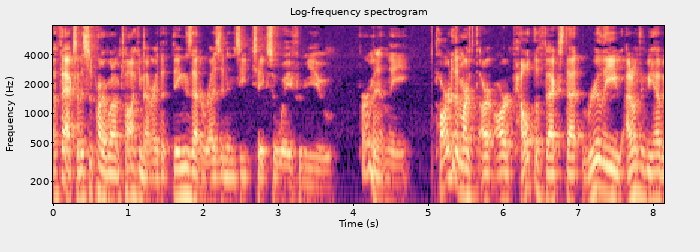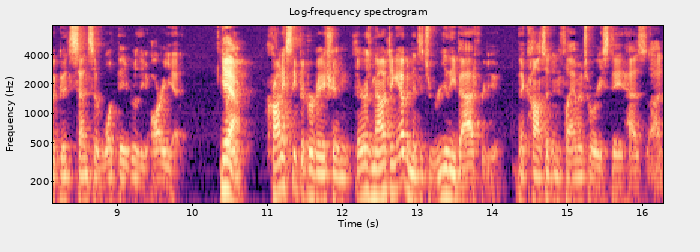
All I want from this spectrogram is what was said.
effects. And this is part of what I'm talking about, right? The things that residency takes away from you permanently, part of them are, are, are health effects that really, I don't think we have a good sense of what they really are yet. Yeah. Right? Chronic sleep deprivation, there is mounting evidence it's really bad for you. The constant inflammatory state has a,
